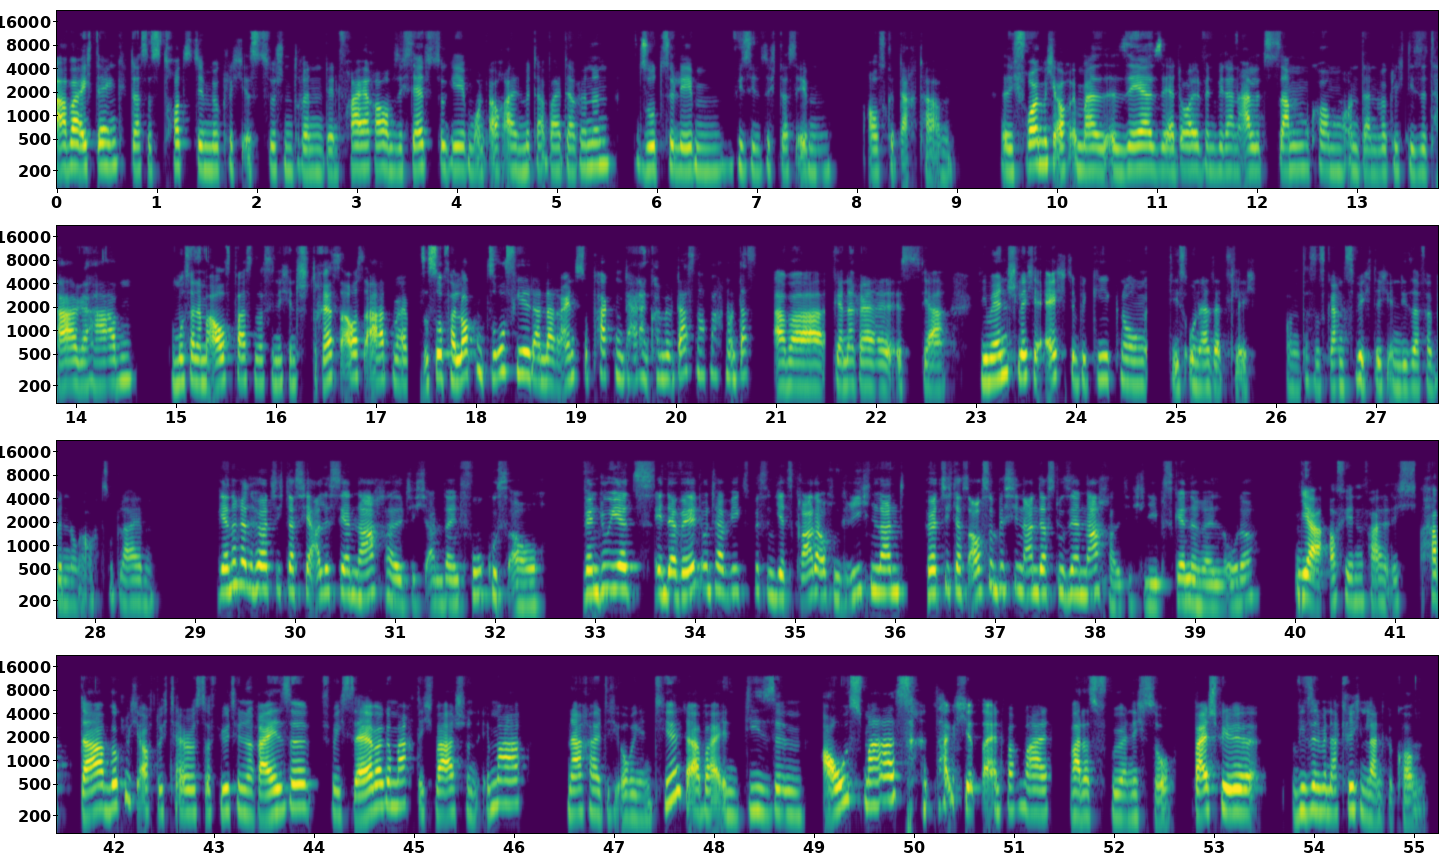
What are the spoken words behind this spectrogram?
Aber ich denke, dass es trotzdem möglich ist, zwischendrin den Freiraum sich selbst zu geben und auch allen Mitarbeiterinnen so zu leben, wie sie sich das eben ausgedacht haben. Also ich freue mich auch immer sehr, sehr doll, wenn wir dann alle zusammenkommen und dann wirklich diese Tage haben. Man muss dann immer aufpassen, dass sie nicht in Stress ausatmen, weil es ist so verlockend, so viel dann da reinzupacken. Da, dann können wir das noch machen und das. Aber generell ist ja die menschliche, echte Begegnung, die ist unersetzlich. Und das ist ganz wichtig, in dieser Verbindung auch zu bleiben. Generell hört sich das ja alles sehr nachhaltig an, dein Fokus auch. Wenn du jetzt in der Welt unterwegs bist und jetzt gerade auch in Griechenland, hört sich das auch so ein bisschen an, dass du sehr nachhaltig lebst, generell, oder? Ja, auf jeden Fall. Ich habe da wirklich auch durch Terrorist of Beauty eine Reise für mich selber gemacht. Ich war schon immer nachhaltig orientiert, aber in diesem Ausmaß, sage ich jetzt einfach mal, war das früher nicht so. Beispiel, wie sind wir nach Griechenland gekommen?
